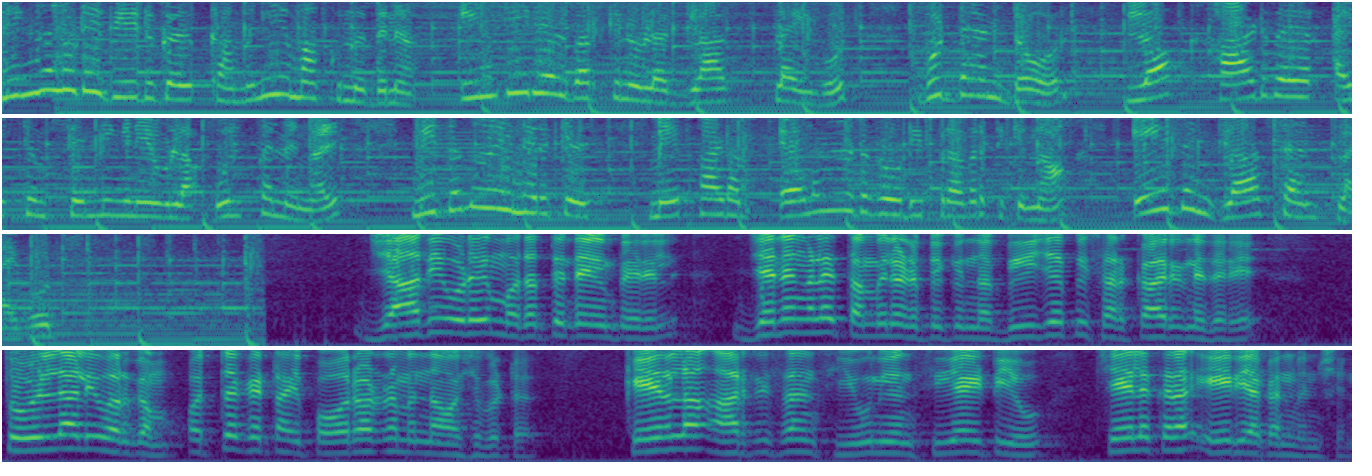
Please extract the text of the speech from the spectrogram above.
നിങ്ങളുടെ വീടുകൾ കമനീയമാക്കുന്നതിന് ഇന്റീരിയർ വർക്കിനുള്ള glass plywood wood and door lock hardware items എന്നിങ്ങനെയുള്ള ഉൽപ്പന്നങ്ങൾ മിതമായ നിരക്കിൽ മേപ്പാടം എളനാട് റോഡിൽ പ്രവർത്തിക്കുന്ന ഏതൻ ഗ്ലാസ് ആൻഡ് പ്ലൈവുഡ്സ് ജാതിയുടെയും മതത്തിന്റെയും പേരിൽ ജനങ്ങളെ തമ്മിലടുപ്പിക്കുന്ന ബി ജെ പി സർക്കാരിനെതിരെ തൊഴിലാളി വർഗം ഒറ്റക്കെട്ടായി പോരാടണമെന്നാവശ്യപ്പെട്ട് Kerala artisans union C I T U Chelakkara area convention.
